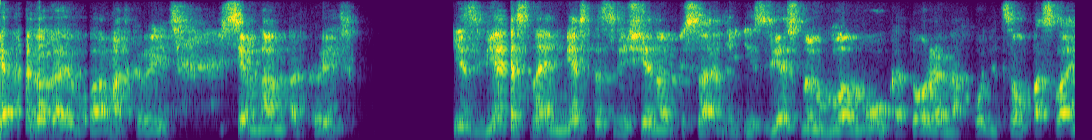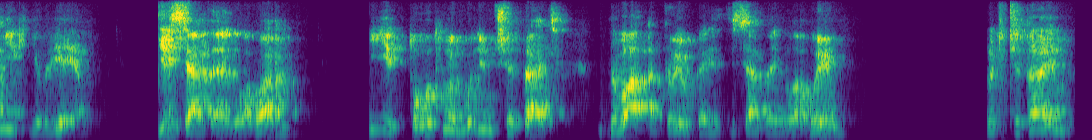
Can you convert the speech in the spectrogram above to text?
Я предлагаю вам открыть, всем нам открыть известное место Священного Писания, известную главу, которая находится в послании к евреям. Десятая глава. И тут мы будем читать два отрывка из десятой главы. Прочитаем.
